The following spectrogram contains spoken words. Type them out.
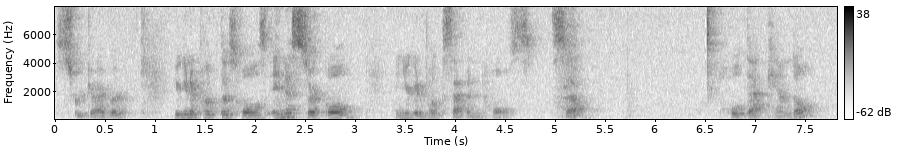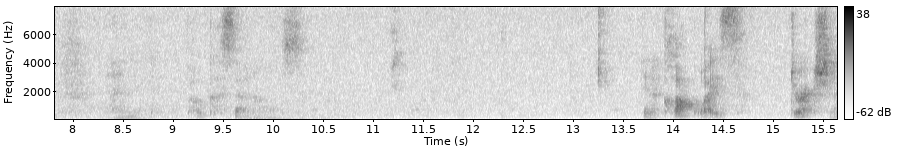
screwdriver. You're going to poke those holes in a circle and you're going to poke seven holes. So hold that candle and poke seven holes in a clockwise direction.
